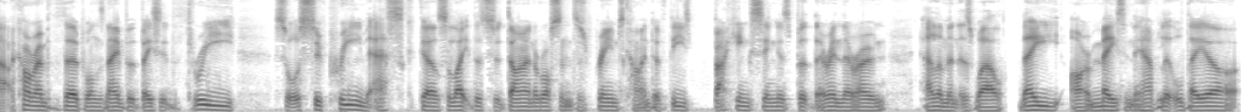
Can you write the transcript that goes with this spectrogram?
uh, I can't remember the third one's name, but basically the three sort of Supreme esque girls, so like the Diana Ross and the Supremes kind of these backing singers, but they're in their own element as well. They are amazing. They have little, they are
